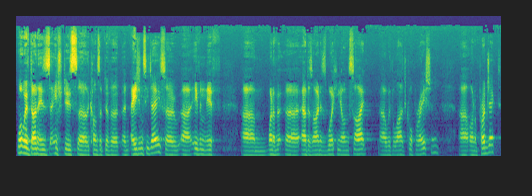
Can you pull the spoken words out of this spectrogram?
what we've done is introduce uh, the concept of a, an agency day. So uh, even if um, one of uh, our designers is working on site uh, with a large corporation uh, on a project,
